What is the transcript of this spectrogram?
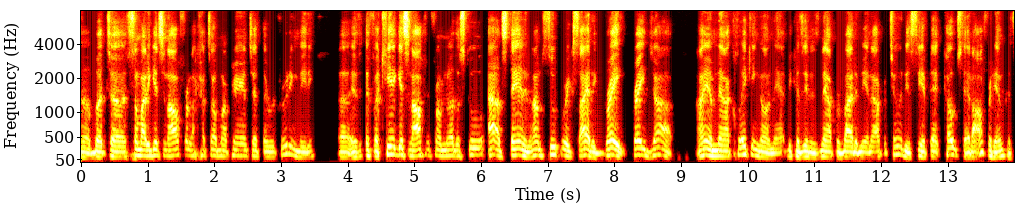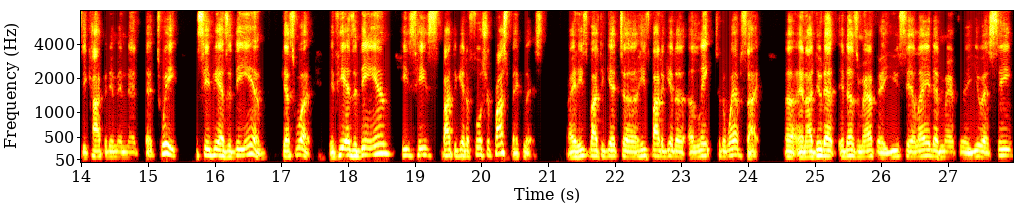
Uh, but uh, somebody gets an offer, like I told my parents at the recruiting meeting, uh, if, if a kid gets an offer from another school, outstanding. I'm super excited. Great, great job. I am now clicking on that because it has now provided me an opportunity to see if that coach that offered him, because he copied him in that, that tweet, to see if he has a DM. Guess what? If he has a DM, he's he's about to get a Fulshear prospect list, right? He's about to get uh, he's about to get a, a link to the website. Uh, and I do that. It doesn't matter if they're at UCLA, doesn't matter if they're at USC,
